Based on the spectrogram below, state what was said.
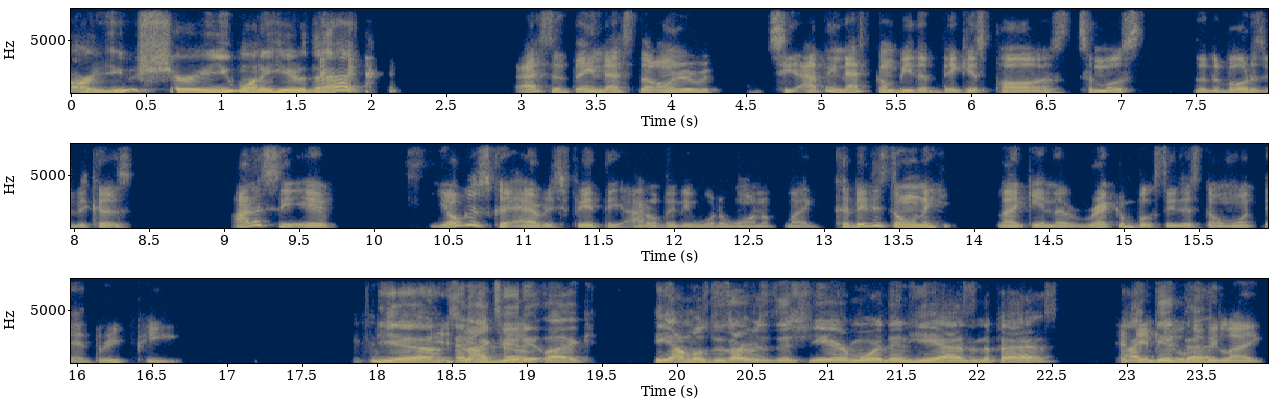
Are you sure you want to hear that? That's the thing. That's the only. See, I think that's gonna be the biggest pause to most of the voters because honestly, if Jokic could average fifty, I don't think they would have won. Like, cause they just don't want to. Like in the record books, they just don't want that three peat. yeah, It's and I really get tough. it. Like he almost deserves this year more than he has in the past And I get that. be like,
